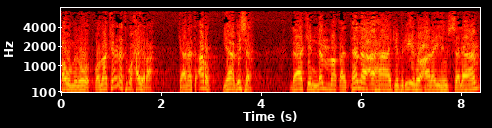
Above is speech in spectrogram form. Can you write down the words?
قوم لوط. وما كانت بحيرة كانت أرض يابسة. لكن لما قتلعها جبريل عليه السلام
